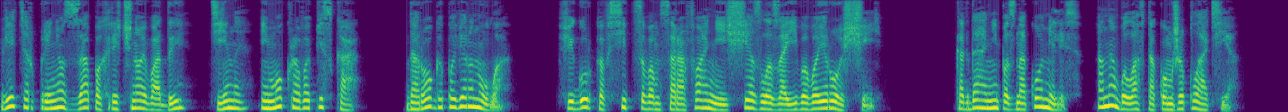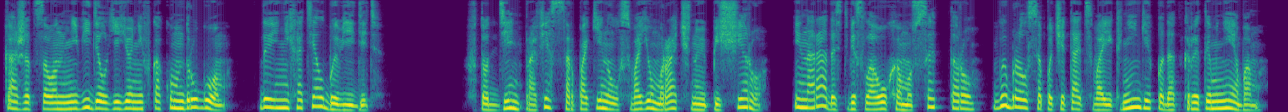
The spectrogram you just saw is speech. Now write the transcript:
Ветер принес запах речной воды, тины и мокрого песка. Дорога повернула. Фигурка в ситцевом сарафане исчезла за ивовой рощей. Когда они познакомились, она была в таком же платье. Кажется, он не видел ее ни в каком другом, да и не хотел бы видеть. В тот день профессор покинул свою мрачную пещеру и на радость веслоухому Сеттеру выбрался почитать свои книги под открытым небом.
